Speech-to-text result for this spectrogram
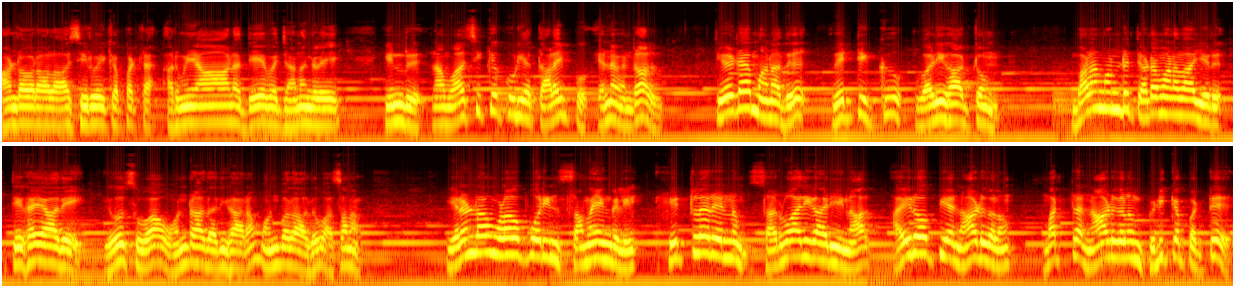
ஆண்டவரால் ஆசீர்வதிக்கப்பட்ட அருமையான தேவ ஜனங்களே இன்று நாம் வாசிக்கக்கூடிய தலைப்பு என்னவென்றால் திடமனது வெற்றிக்கு வழிகாட்டும். பலங்கொண்டு திடமனதாயிரு திகையாதே. யோசுவா ஒன்றாவது அதிகாரம் ஒன்பதாவது வசனம். இரண்டாம் உலகப் போரின் சமயங்களில் ஹிட்லர் என்னும் சர்வாதிகாரியினால் ஐரோப்பிய நாடுகளும் மற்ற நாடுகளும் பிடிக்கப்பட்டு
